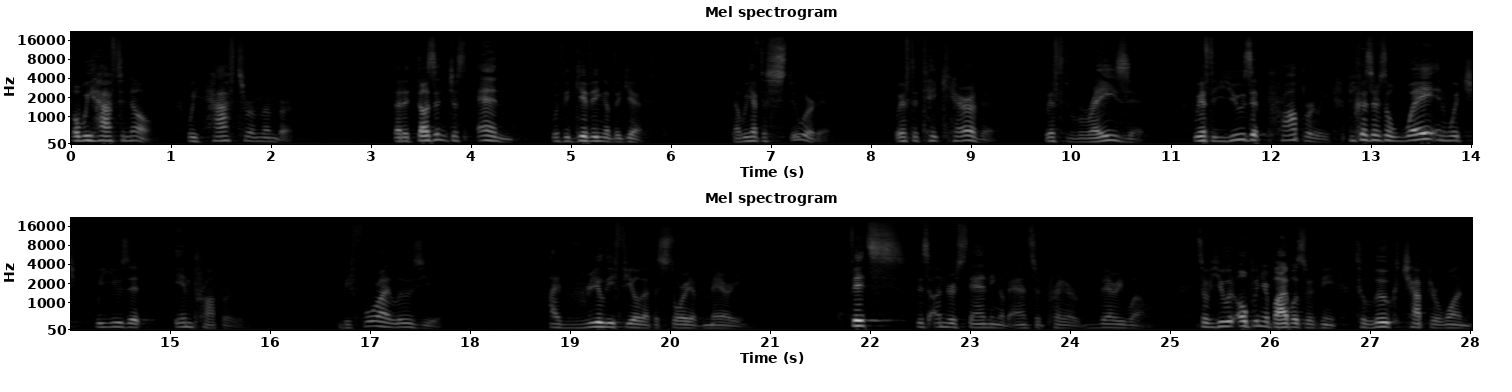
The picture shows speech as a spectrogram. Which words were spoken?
But we have to know, we have to remember that it doesn't just end with the giving of the gift, that we have to steward it, we have to take care of it, we have to raise it, we have to use it properly because there's a way in which we use it improperly. Before I lose you, I really feel that the story of Mary fits this understanding of answered prayer very well. So if you would open your Bibles with me to Luke chapter 1.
